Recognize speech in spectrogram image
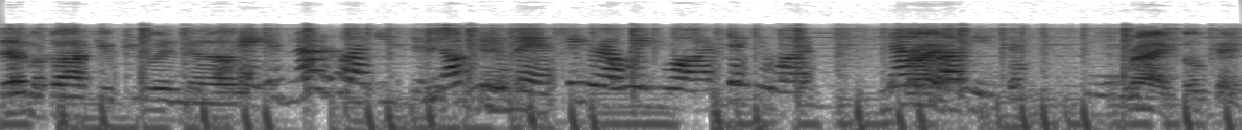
seven o'clock if you're in. Uh, Okay, it's 9 o'clock Eastern. Y'all do the math. Figure out where you are. Check your watch. 9 Right. o'clock Eastern. Right. Okay.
